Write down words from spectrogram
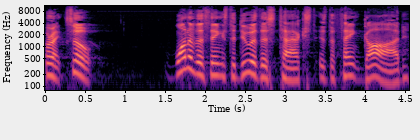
All right, so one of the things to do with this text is to thank God,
